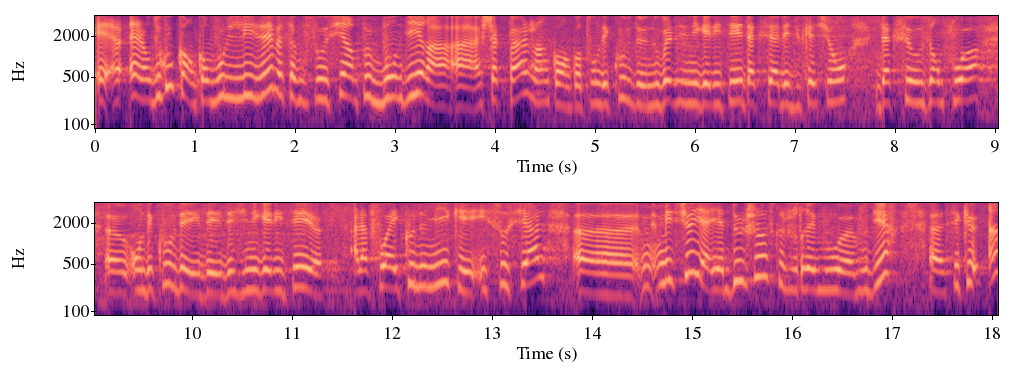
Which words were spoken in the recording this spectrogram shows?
Et alors du coup, quand, vous le lisez, bah, ça vous fait aussi un peu bondir à, chaque page, hein, quand, on découvre de nouvelles inégalités d'accès à l'éducation, d'accès aux emplois, euh, on découvre des, inégalités euh, à la fois économiques et, sociales. Euh, messieurs, il y, a, deux choses que je voudrais vous, vous dire. c'est que, un,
